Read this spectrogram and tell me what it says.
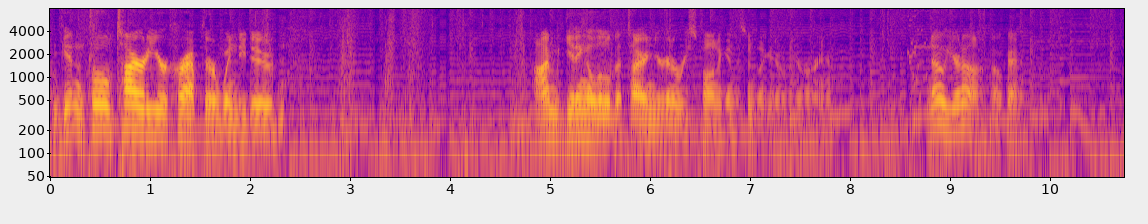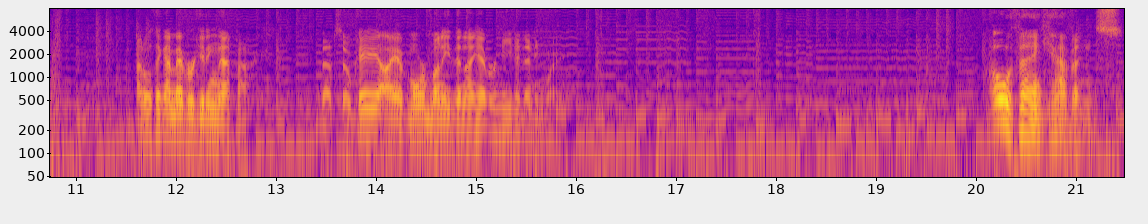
I'm getting a little tired of your crap there, Windy Dude. I'm getting a little bit tired and you're gonna respawn again as soon as I get over here, aren't you? No, you're not. Okay. I don't think I'm ever getting that back. That's okay, I have more money than I ever needed anyway. Oh, thank heavens!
